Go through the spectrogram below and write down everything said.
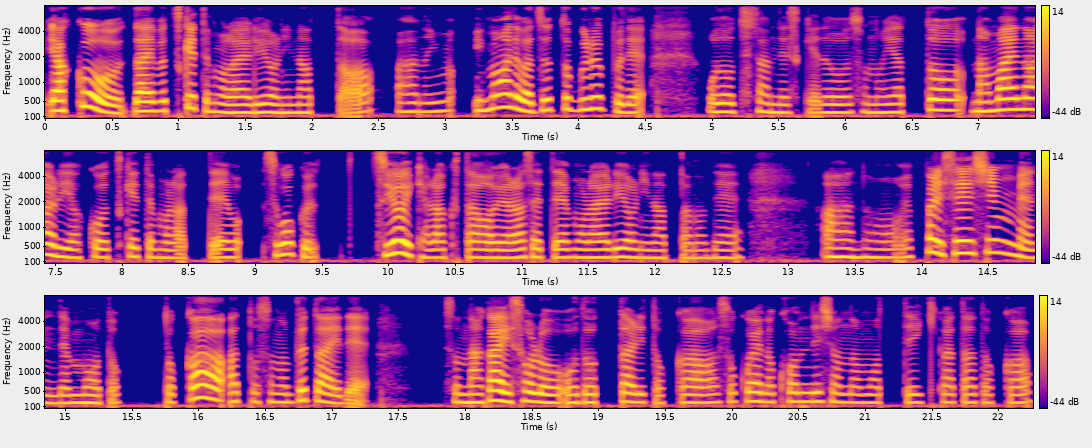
役をだいぶつけてもらえるようになった。あの今今まではずっとグループで踊ってたんですけどそのやっと名前のある役をつけてもらってすごく強いキャラクターをやらせてもらえるようになったのであのやっぱり精神面でもとかあとその舞台でその長いソロを踊ったりとかそこへのコンディションの持っていき方とか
